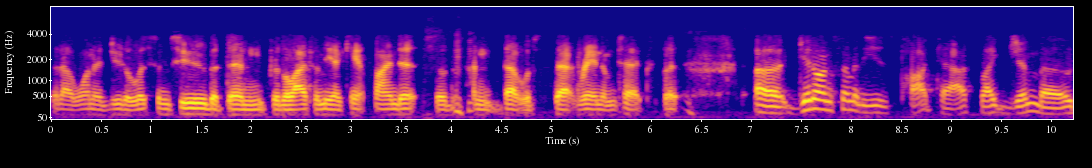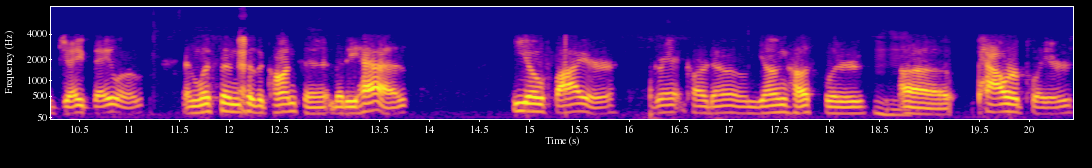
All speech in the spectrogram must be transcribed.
that I wanted you to listen to, but then for the life of me, I can't find it. So that was that random text. But uh, get on some of these podcasts like Jimbo, Jay Balaam, and listen to the content that he has. EO Fire, Grant Cardone, Young Hustlers, uh, Power Players.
